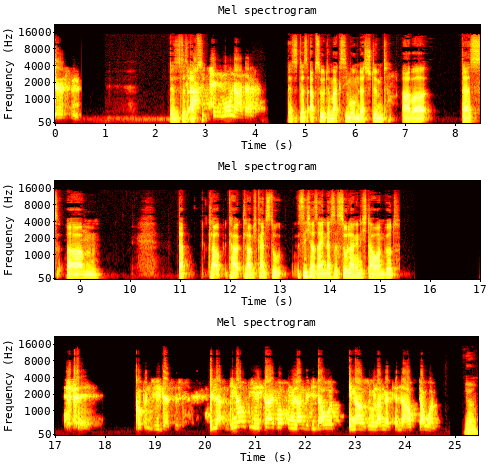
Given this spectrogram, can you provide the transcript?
dürfen. Das ist das, Abs 18 Monate. Das ist das absolute Maximum, das stimmt. Aber das, ähm, da glaube glaub ich, kannst du sicher sein, dass es so lange nicht dauern wird. Gucken Sie, das ist genau wie drei Wochen lange gedauert, genau so lange kann er auch dauern. Ja.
